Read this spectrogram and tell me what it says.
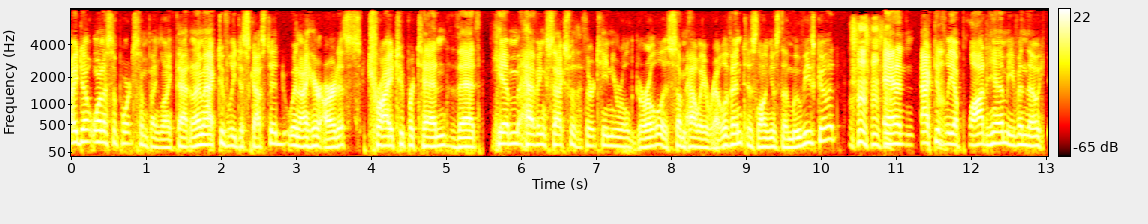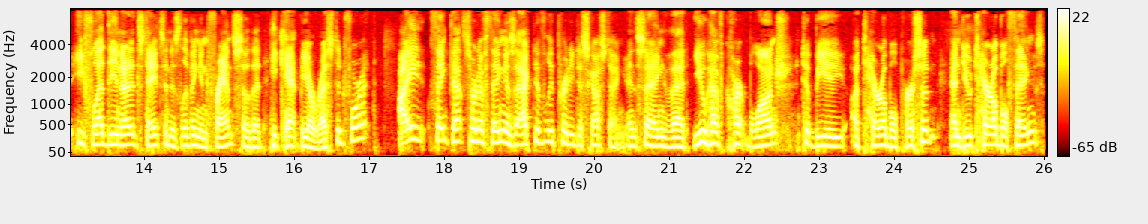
I don't want to support something like that. And I'm actively disgusted when I hear artists try to pretend that him having sex with a 13 year old girl is somehow irrelevant as long as the movie's good and actively applaud him even though he fled the United States and is living in France so that he can't be arrested for it. I think that sort of thing is actively pretty disgusting and saying that you have carte blanche to be a terrible person and do terrible things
